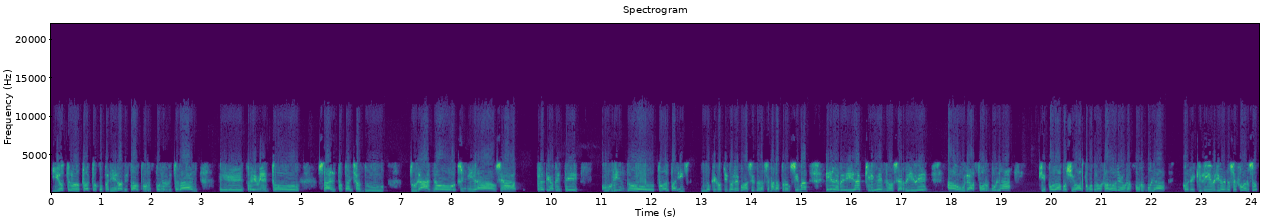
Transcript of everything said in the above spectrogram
y otros tantos compañeros han estado por el litoral, eh, Tremento, Salto, Paysandú, Durano, Trinidad, o sea, prácticamente cubriendo todo el país, lo que continuaremos haciendo la semana próxima, en la medida que no se arribe a una fórmula que podamos llevar como trabajadores, a una fórmula con equilibrio en los esfuerzos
